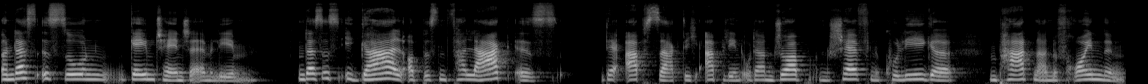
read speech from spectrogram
Und das ist so ein Game Changer im Leben. Und das ist egal, ob es ein Verlag ist, der absagt, dich ablehnt oder ein Job, ein Chef, ein Kollege, ein Partner, eine Freundin.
